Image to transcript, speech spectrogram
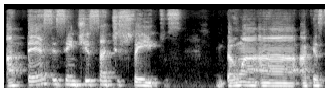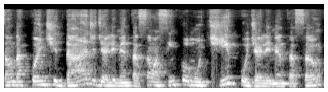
até se sentir satisfeitos. Então, a, a, a, questão da quantidade de alimentação, assim como o tipo de alimentação,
